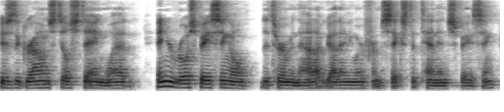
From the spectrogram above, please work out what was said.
Is the ground still staying wet? And your row spacing will determine that. I've got anywhere from six to 10 inch spacing.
